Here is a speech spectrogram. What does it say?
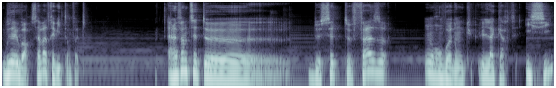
vous allez voir, ça va très vite en fait. À la fin de cette, de cette phase, on renvoie donc la carte ici,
